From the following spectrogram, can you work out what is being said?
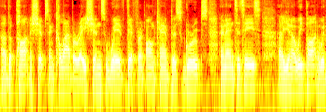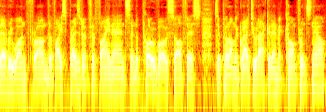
the partnerships and collaborations with different on-campus groups and entities. Uh, you know, we partner with everyone from the vice president for finance and the provost's office to put on the graduate academic conference now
